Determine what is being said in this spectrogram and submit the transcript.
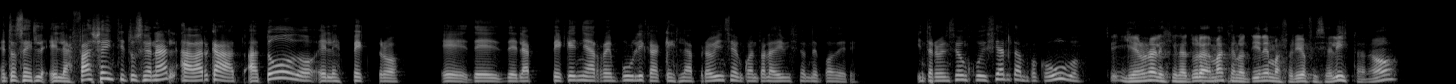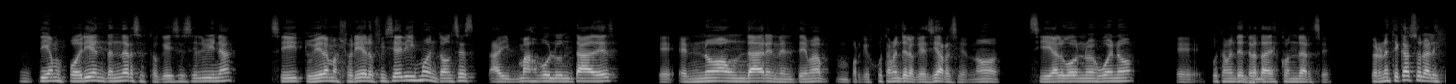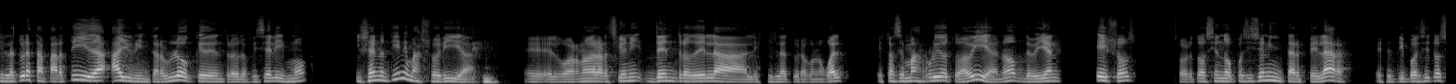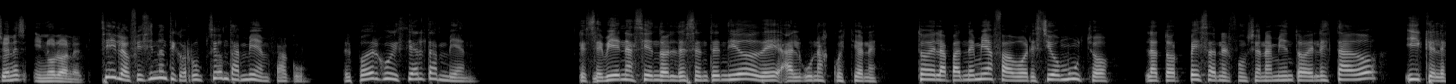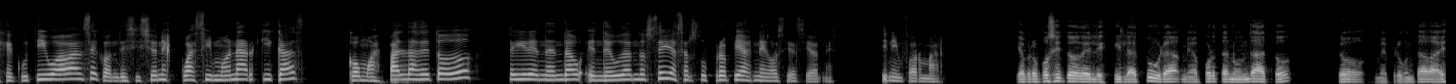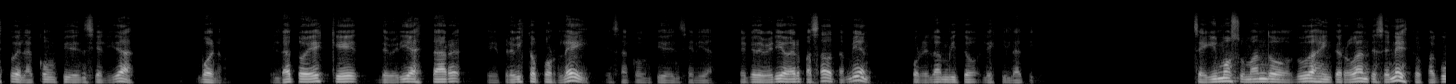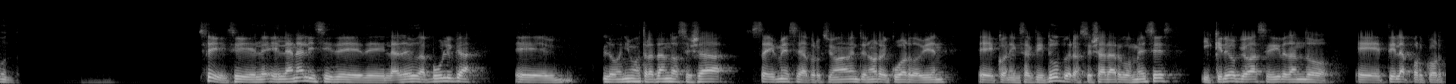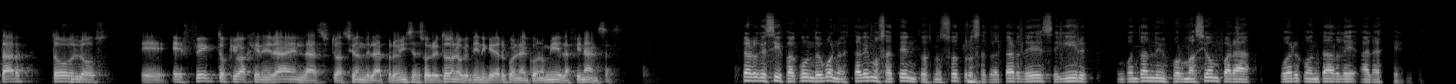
Entonces, la falla institucional abarca a, todo el espectro eh, de, la pequeña república que es la provincia en cuanto a la división de poderes. Intervención judicial tampoco hubo. y en una legislatura además que no tiene mayoría oficialista, ¿no? Digamos, podría entenderse esto que dice Silvina, si tuviera mayoría del oficialismo, entonces hay más voluntades eh, en no ahondar en el tema, porque justamente lo que decía recién, ¿no? si algo no es bueno, eh, justamente trata de esconderse. Pero en este caso la legislatura está partida, hay un interbloque dentro del oficialismo y ya no tiene mayoría eh, el gobernador Arcioni dentro de la legislatura, con lo cual esto hace más ruido todavía, ¿no? Deberían ellos, sobre todo siendo oposición, interpelar este tipo de situaciones y no lo han hecho. Sí, la Oficina Anticorrupción también, Facu. El Poder Judicial también. Que se viene haciendo el desentendido de algunas cuestiones. Esto de la pandemia favoreció mucho la torpeza en el funcionamiento del Estado y que el Ejecutivo avance con decisiones cuasi monárquicas, como a espaldas de todo, seguir endeudándose y hacer sus propias negociaciones, sin informar. Y a propósito de legislatura, me aportan un dato, yo me preguntaba esto de la confidencialidad. Bueno, el dato es que debería estar eh, previsto por ley esa confidencialidad, o sea que debería haber pasado también por el ámbito legislativo seguimos sumando dudas e interrogantes en esto, Facundo. Sí, sí, el, análisis de, la deuda pública eh, lo venimos tratando hace ya seis meses aproximadamente, no recuerdo bien eh, con exactitud, pero hace ya largos meses y creo que va a seguir dando eh, tela por cortar todos los efectos que va a generar en la situación de la provincia, sobre todo en lo que tiene que ver con la economía y las finanzas. Claro que sí, Facundo. Y bueno, estaremos atentos nosotros a tratar de seguir encontrando información para poder contarle a la gente.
